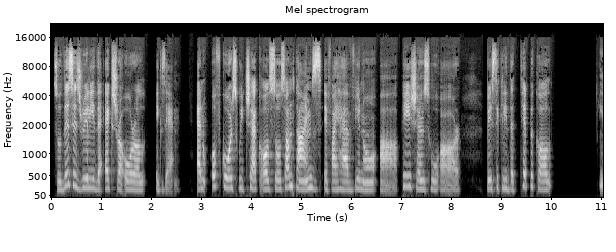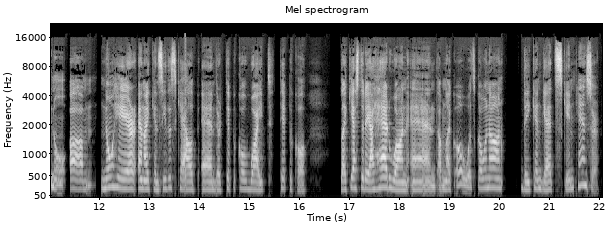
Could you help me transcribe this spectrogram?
So this is really the extra oral exam. And of course, we check also sometimes if I have, you know, uh, patients who are basically the typical, you know, um, no hair, and I can see the scalp, and they're typical white, typical. Like yesterday, I had one, and I'm like, oh, what's going on? They can get skin cancer.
